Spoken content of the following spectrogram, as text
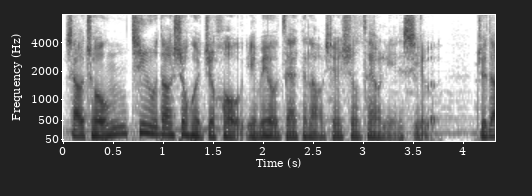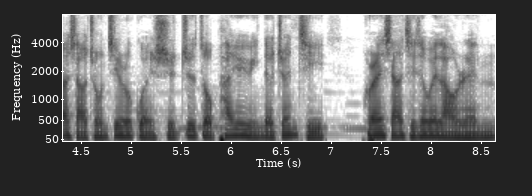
小虫进入到社会之后，也没有再跟老先生再有联系了。直到小虫进入滚石制作潘越云的专辑，忽然想起这位老人，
